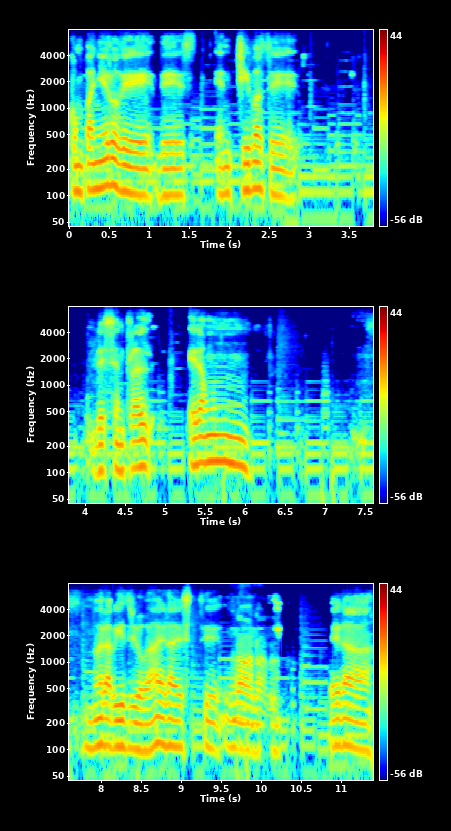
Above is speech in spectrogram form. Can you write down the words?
compañero de, en Chivas de, de Central, era un no era vidrio, era este. No, no, no. Era.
